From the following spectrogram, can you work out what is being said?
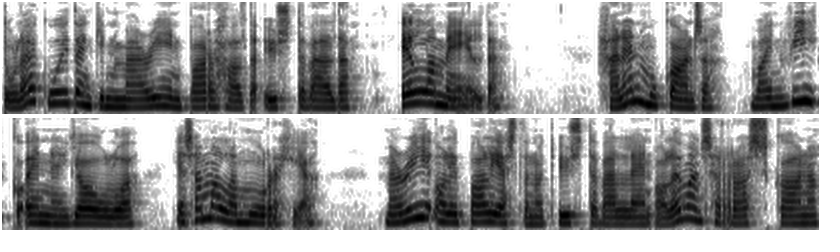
tulee kuitenkin Marine parhaalta ystävältä Ella Meiltä. Hänen mukaansa vain viikko ennen joulua ja samalla murhia Marie oli paljastanut ystävälleen olevansa raskaana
